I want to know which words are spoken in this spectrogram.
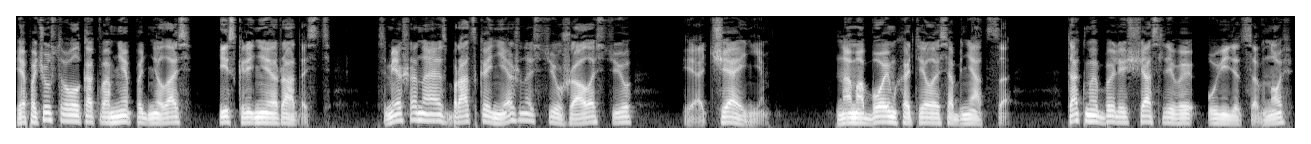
я почувствовал, как во мне поднялась искренняя радость, смешанная с братской нежностью, жалостью и отчаянием. Нам обоим хотелось обняться. Так мы были счастливы увидеться вновь,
